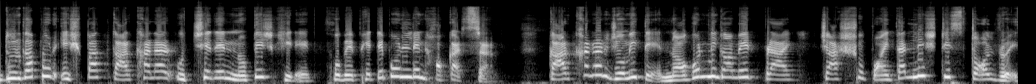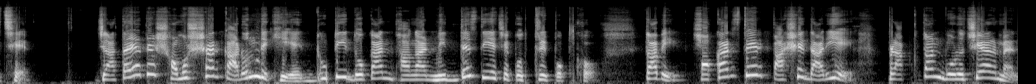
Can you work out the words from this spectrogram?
দুর্গাপুর ইস্পাত কারখানার উচ্ছেদের নোটিশ ঘিরে ক্ষোভে ফেটে পড়লেন হকার্সরা কারখানার জমিতে নগর নিগমের প্রায় চারশো পঁয়তাল্লিশটি স্টল রয়েছে। যাতায়াতের সমস্যার কারণ দেখিয়ে দুটি দোকান ভাঙার নির্দেশ দিয়েছে কর্তৃপক্ষ। তবে হকার্সদের পাশে দাঁড়িয়ে প্রাক্তন বড় চেয়ারম্যান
